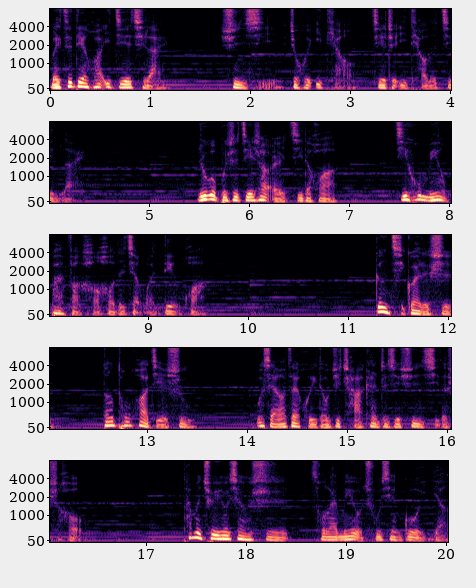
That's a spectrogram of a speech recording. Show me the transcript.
每次电话一接起来，讯息就会一条接着一条的进来。如果不是接上耳机的话，几乎没有办法好好的讲完电话。更奇怪的是，当通话结束，我想要再回头去查看这些讯息的时候，他们却又像是从来没有出现过一样，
